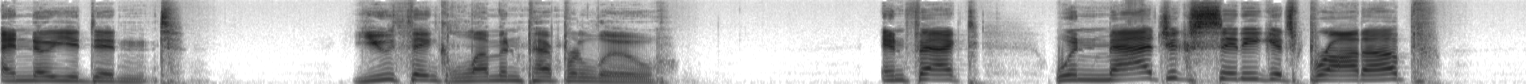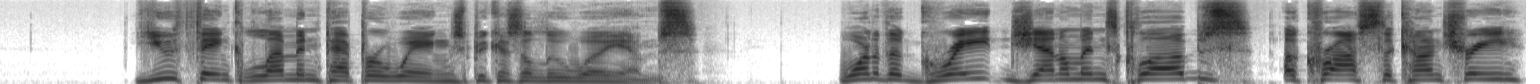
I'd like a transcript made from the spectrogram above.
And no, you didn't. You think Lemon Pepper Lou. In fact, when Magic City gets brought up, you think lemon pepper wings because of Lou Williams. One of the great gentlemen's clubs across the country.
